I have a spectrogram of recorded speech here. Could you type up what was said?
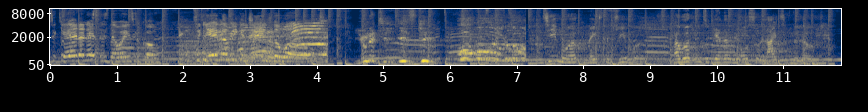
Togetherness is the way to go. Together we can change the world. Unity is key. Teamwork makes the dream work. By working together, we also lighten the load.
